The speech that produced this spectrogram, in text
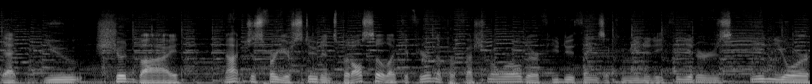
that you should buy not just for your students, but also like if you're in the professional world or if you do things at community theaters in your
